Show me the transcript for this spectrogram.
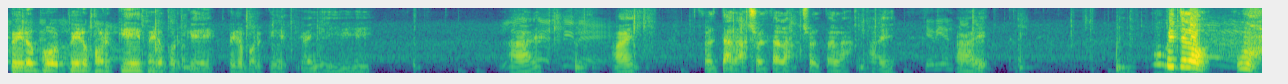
pero, por, pero, ¿por qué? ¿Pero por qué? ¿Pero por qué? Ay, ay, ay, ay. Ay. Suéltala, suéltala, suéltala. Ahí, ahí. ¡Mítelo! ¡Uf!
